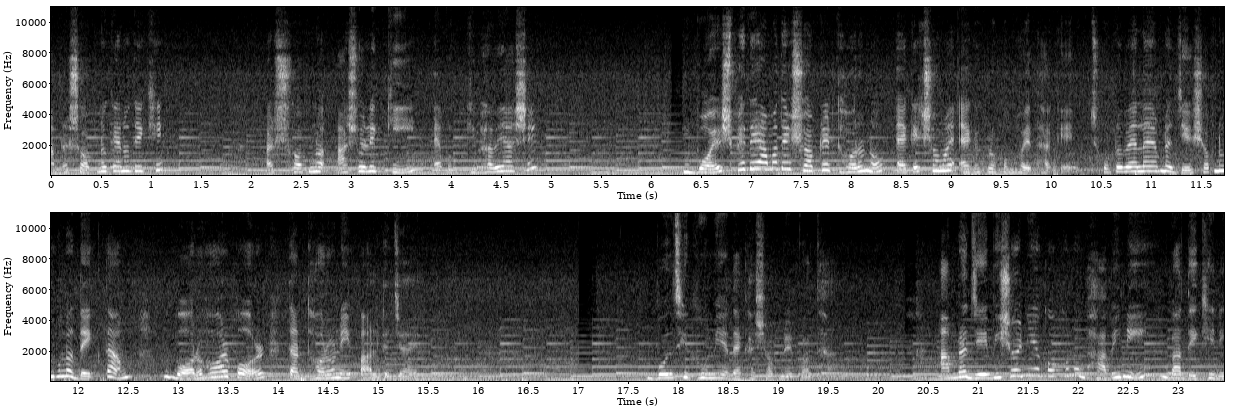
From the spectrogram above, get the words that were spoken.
আমরা স্বপ্ন কেন দেখি? আর স্বপ্ন আসলে কি এবং কীভাবে আসে? বয়স ভেদে আমাদের স্বপ্নের ধরনও এক এক সময় এক এক রকম হয়ে থাকে। ছোটবেলায় আমরা যে স্বপ্নগুলো দেখতাম, বড় হওয়ার পর তার ধরনই পাল্টে যায়। বলছি ঘুমিয়ে দেখা স্বপ্নের কথা। আমরা যে বিষয় নিয়ে কখনো ভাবিনি বা দেখিনি,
